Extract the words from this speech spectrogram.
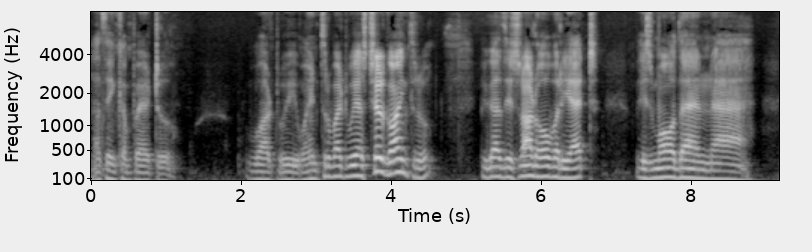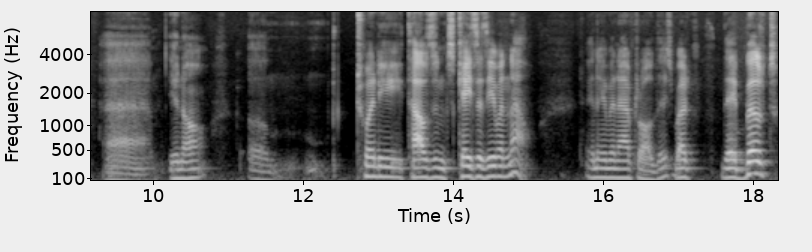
Nothing compared to what we went through, but we are still going through because it's not over yet. It's more than, uh, uh, you know, um, 20,000 cases even now, and even after all this. But they built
